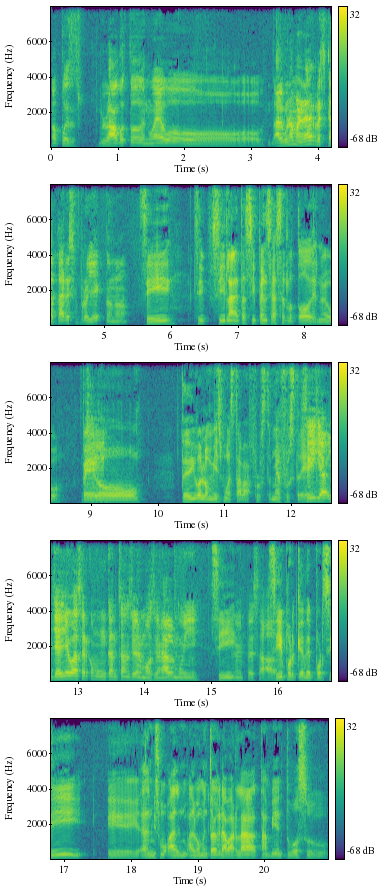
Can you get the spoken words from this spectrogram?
no, pues lo hago todo de nuevo o alguna manera de rescatar ese proyecto, ¿no? Sí, sí, sí, la neta sí pensé hacerlo todo de nuevo, pero te digo lo mismo, estaba frustra me frustré. Sí, ya, ya llegó a ser como un cansancio emocional muy, sí, muy pesado. sí, porque de por sí eh, al mismo al, al momento de grabarla también tuvo su,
